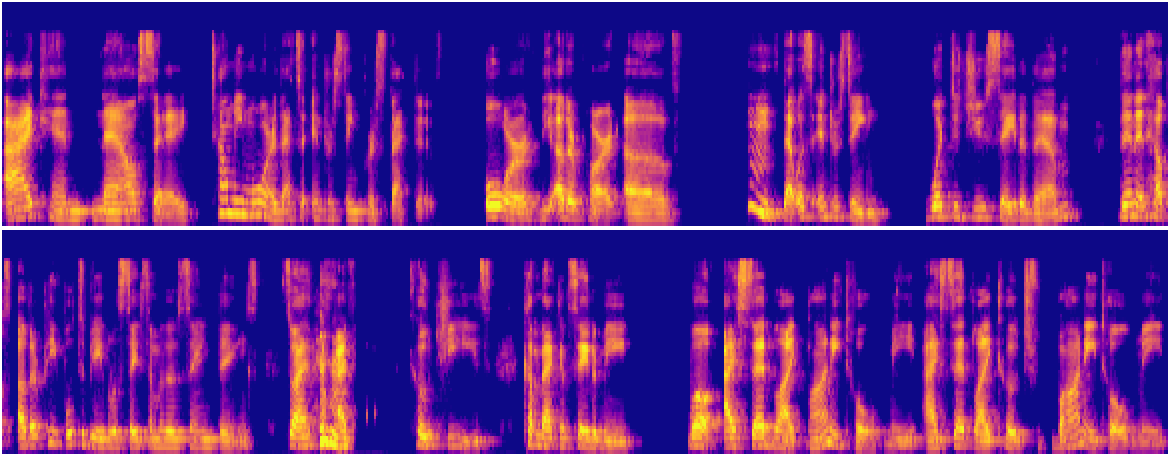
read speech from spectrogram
I can now say, tell me more, that's an interesting perspective. Or the other part of, hmm, that was interesting. What did you say to them? Then it helps other people to be able to say some of those same things. So I've, mm-hmm. I've coachees come back and say to me, well, I said like Bonnie told me. I said like Coach Bonnie told me.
